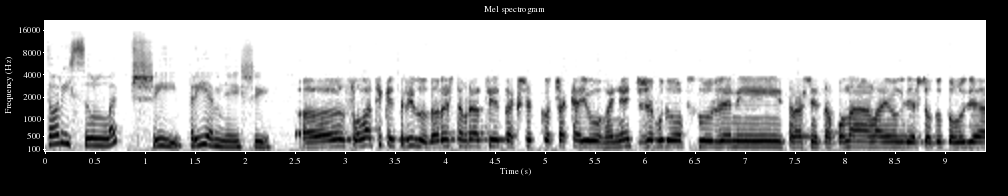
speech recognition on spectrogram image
ktorí sú lepší, príjemnejší. Uh, Slováci, keď prídu do reštaurácie, tak všetko čakajú hneď, že budú obslúžení, strašne sa ponáhľajú, kdežto tuto ľudia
